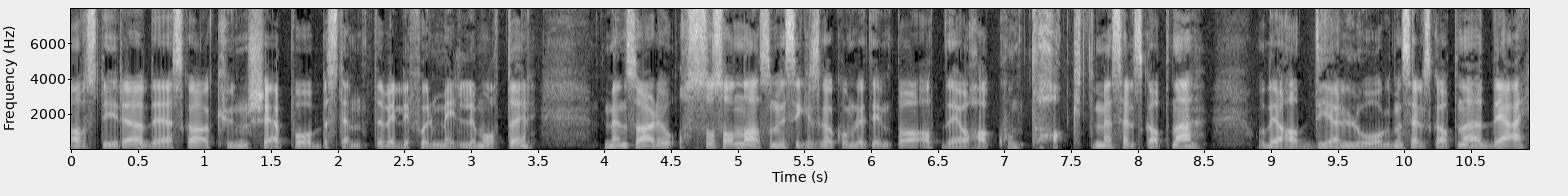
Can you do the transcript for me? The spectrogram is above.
av styret det skal kun skje på bestemte, veldig formelle måter. Men så er det jo også sånn, da, som vi sikkert skal komme litt inn på, at det å ha kontakt med selskapene, og det å ha dialog med selskapene, det er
